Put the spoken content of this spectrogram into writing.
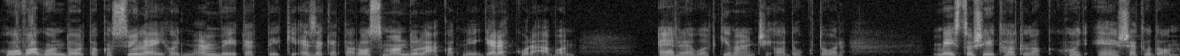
Hova gondoltak a szülei, hogy nem vétették ki ezeket a rossz mandulákat még gyerekkorában? Erre volt kíváncsi a doktor. Biztosíthatlak, hogy én se tudom.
